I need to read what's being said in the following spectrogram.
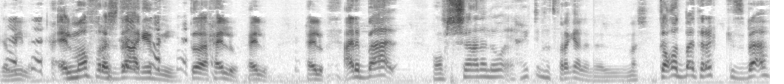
جميلة. المفرش ده عاجبني. طلع حلو حلو حلو. عارف بقى هو مش الشارع ده اللي هو يا حبيبتي ما تتفرجي على المشهد. تقعد بقى تركز بقى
